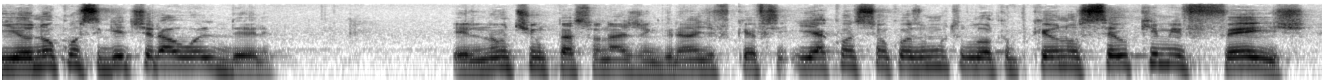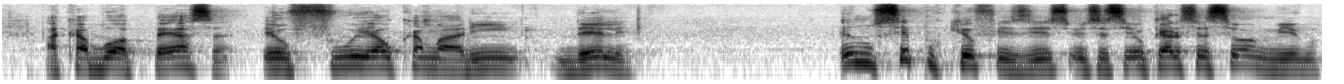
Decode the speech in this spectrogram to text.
e eu não conseguia tirar o olho dele. Ele não tinha um personagem grande, fiquei assim, e aconteceu uma coisa muito louca, porque eu não sei o que me fez, acabou a peça, eu fui ao camarim dele, eu não sei por que eu fiz isso, eu disse assim, eu quero ser seu amigo.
